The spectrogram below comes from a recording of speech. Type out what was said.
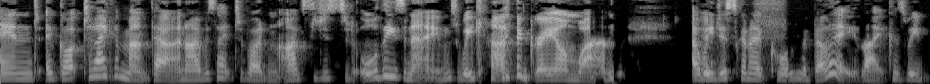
And it got to like a month out, and I was like to Beauden, I've suggested all these names. We can't agree on one. Are yeah. we just going to call her Billie? Like, because we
